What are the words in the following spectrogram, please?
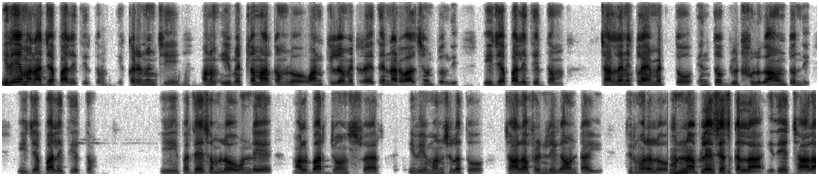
ఇదే మన జపాలి తీర్థం. ఇక్కడి నుంచి మనం ఈ మెట్ల మార్గంలో వన్ కిలోమీటర్ అయితే నడవాల్సి ఉంటుంది. ఈ జపాలి తీర్థం చల్లని క్లైమేట్తో ఎంతో బ్యూటిఫుల్గా ఉంటుంది. ఈ జపాలి తీర్థం. ఈ ప్రదేశంలో ఉండే మల్బార్ జోన్స్ స్క్వేర్ ఇవి మనుషులతో చాలా ఫ్రెండ్లీగా ఉంటాయి. తిరుమలలో ఉన్న ప్లేసెస్ కల్లా ఇదే చాలా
